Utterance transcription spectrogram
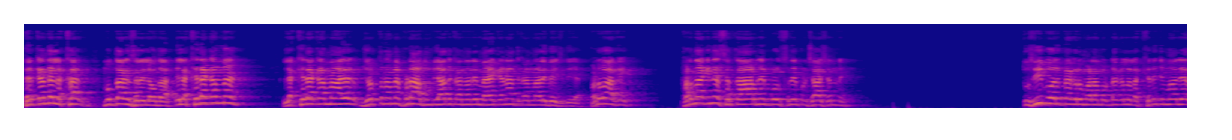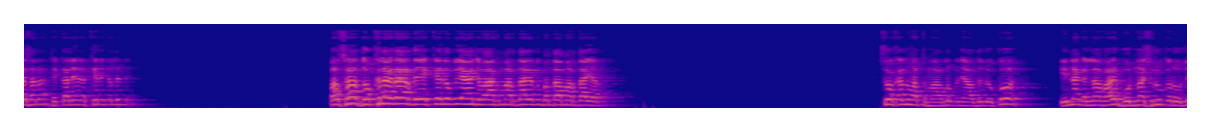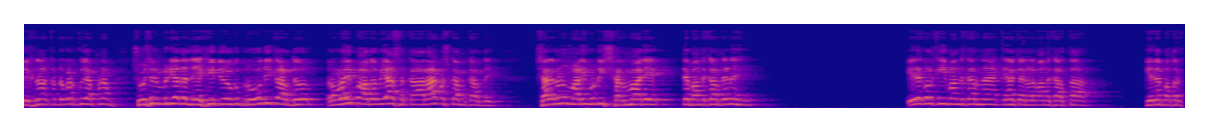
ਫਿਰ ਕਹਿੰਦੇ ਲੱਖਾਂ, ਮੁੱਦਾ ਨਹੀਂ ਸਰੇ ਲਾਉਂਦਾ। ਇਹ ਲੱਖੇ ਦਾ ਕੰਮ ਹੈ। ਲੱਖੇ ਦਾ ਕੰਮ ਆ ਜੁਰਤ ਨਾਲ ਮੈਂ ਫੜਾ ਦੂੰ। ਵਿਆਹ ਦੁਕਾਨਾਂ ਦੇ ਮੈਂ ਕਹਿਣਾ, ਦੁਕਾਨਾਂ ਵਾਲੇ ਵੇਚਦੇ ਆ। ਫੜੋ ਆ ਕੇ। ਫੜਨਾ ਕਿਹਨੇ? ਸਰਕਾਰ ਨੇ, ਪੁਲਿਸ ਨੇ, ਪ੍ਰਸ਼ਾਸਨ ਨੇ। ਤੁਸੀਂ ਬੋਲ ਪਿਆ ਕਰੋ, ਮਾੜਾ ਮੋਟਾ ਗੱਲ ਲੱਖੇ ਨੇ ਜਮਾ ਲਿਆ ਸਾਰਾ, ਠੇਕਾ ਲਿਆ, ਰੱਖੇ ਨੇ ਕੱਲੇ ਨੇ। ਪਰ ਸਾਰਾ ਦੁੱਖ ਲੱਗਦਾ ਯਾਰ ਦੇਖ ਕੇ ਜਦੋਂ ਕੋਈ ਐ ਜਵਾਕ ਮਰਦਾ ਜਾਂ ਕੋਈ ਬੰਦਾ ਮਰਦਾ ਯਾਰ। ਸੋ ਕੱਲ ਨੂੰ ਹੱਥ ਮਾਰ ਲਓ ਪੰਜਾਬ ਦੇ ਲੋਕੋ, ਇਹਨਾਂ ਗੱਲਾਂ ਬਾਰੇ ਬੋਲਣਾ ਸ਼ੁਰੂ ਕਰੋ। ਲਿਖਣਾ, ਘੱਟੋ ਘੱਟ ਕੋਈ ਆਪਣਾ ਸੋਸ਼ਲ ਮੀਡੀਆ ਤੇ ਲੇਖ ਹੀ ਦਿਓ, ਕੋਈ ਵਿਰੋਧ ਹੀ ਕਰ ਦਿਓ, ਰੌਲਾ ਹੀ ਪਾ ਦਿਓ ਵੀ ਆਹ ਸਰਕਾਰ ਆ ਕੁਝ ਕੰਮ ਕਰਦੇ। ਸ਼ਾਇਦ ਇਹਨਾਂ ਨੂੰ ਮਾੜੀ ਮੋਟੀ ਸ਼ਰਮ ਆ ਜੇ ਤੇ ਬੰਦ ਕਰ ਦੇਣ ਇਹ। ਇਹਦੇ ਕੋਲ ਕੀ ਬੰਦ ਕਰਨਾ ਹੈ? ਕਿਹਦਾ ਚੈਨਲ ਬੰਦ ਕਰਤਾ? ਕਿਹਦਾ ਪੱਤਰ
